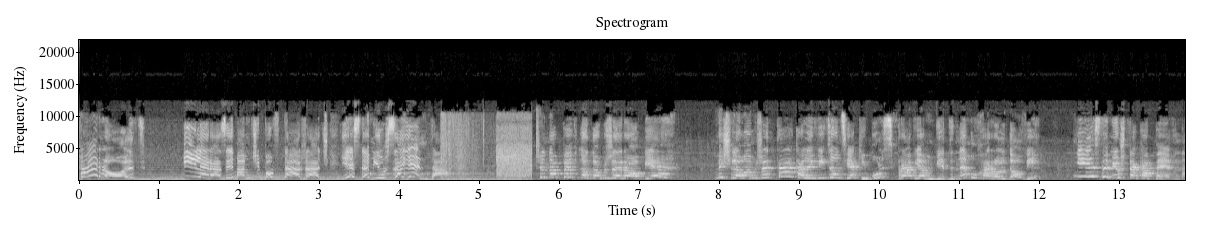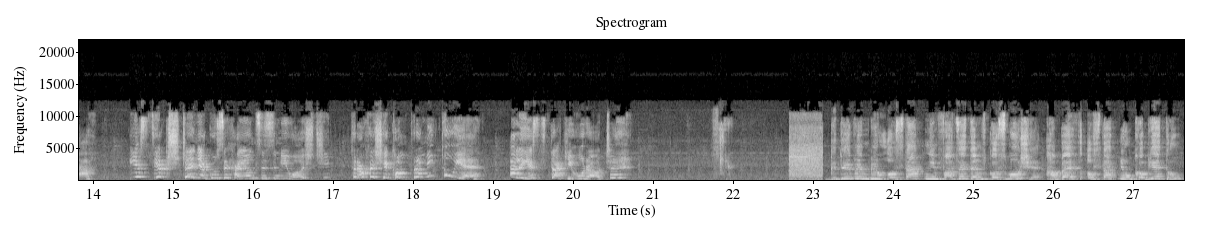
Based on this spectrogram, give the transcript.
Harold! Ile razy mam ci powtarzać? Jestem już zajęta! Czy na pewno dobrze robię? Myślałam, że tak, ale widząc jaki ból sprawiam biednemu Haroldowi, nie jestem już taka pewna. Jest jak szczeniak usychający z miłości. Trochę się kompromituje, ale jest taki uroczy. Gdybym był ostatnim facetem w kosmosie, a Beth ostatnią kobietą,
